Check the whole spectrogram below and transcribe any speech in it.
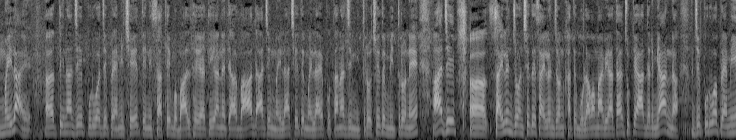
મહિલાએ તેના જે પૂર્વ જે પ્રેમી છે તેની સાથે બબાલ થઈ હતી અને ત્યારબાદ આ જે મહિલા છે તે મહિલાએ પોતાના જે મિત્રો છે તે મિત્રોને આ જે સાયલન્ટ ઝોન છે તે સાયલન્ટ ઝોન ખાતે બોલાવવામાં આવ્યા હતા. જોકે આ દરમિયાન જે પૂર્વ પ્રેમી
